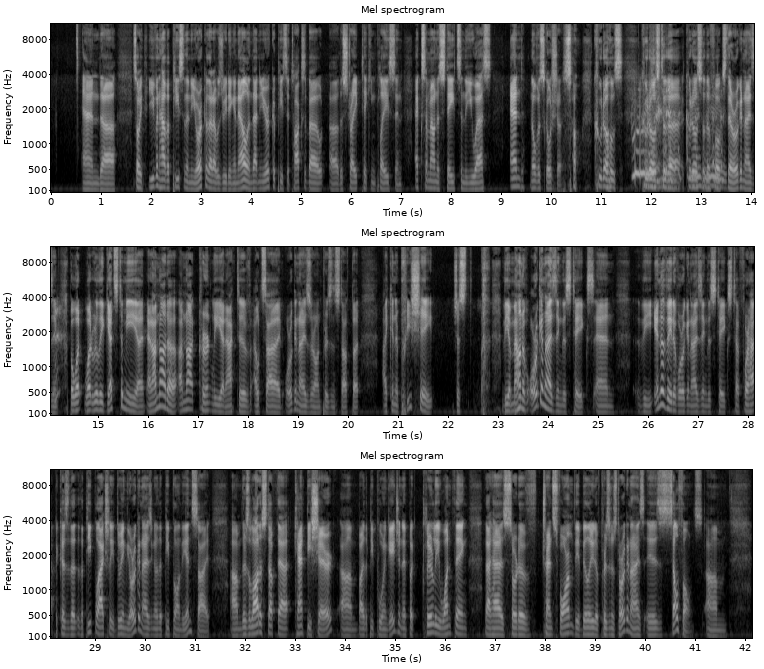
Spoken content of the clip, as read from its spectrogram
And uh, so you even have a piece in the New Yorker that I was reading in El. In that New Yorker piece, it talks about uh, the strike taking place in X amount of states in the U.S. and Nova Scotia. So kudos, kudos to the kudos to the folks there organizing. But what, what really gets to me, uh, and I'm not a I'm not currently an active outside organizer on prison stuff, but I can appreciate just the amount of organizing this takes and the innovative organizing this takes to for ha- because the the people actually doing the organizing are the people on the inside. Um, there's a lot of stuff that can't be shared um, by the people who engage in it, but clearly one thing that has sort of transformed the ability of prisoners to organize is cell phones. Um,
